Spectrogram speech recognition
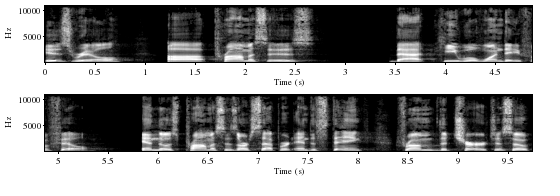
Israel uh, promises that he will one day fulfill. And those promises are separate and distinct from the church. And so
